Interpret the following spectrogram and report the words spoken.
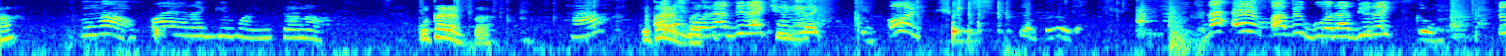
না? কোথায় রাখবা? হ্যাঁ? কোথায় রাখবা? গোড়া দিয়ে গোড়া রাখো তো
